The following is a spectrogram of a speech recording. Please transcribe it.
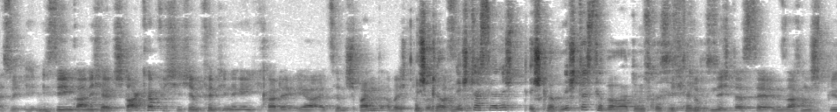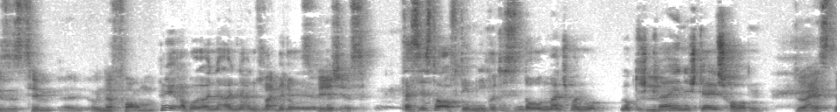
also ich, ich sehe ihn gar nicht als starkköpfig, ich empfinde ihn eigentlich gerade eher als entspannt, aber ich glaube, Ich glaube nicht, dass er nicht, ich glaube nicht, dass der ich beratungsresistent glaube ist. nicht, dass der in Sachen Spielsystem äh, in irgendeiner Form Nee, aber an, an, an so wandlungsfähig bitte, ist. das ist doch auf dem Niveau. Das sind doch manchmal nur wirklich Hm. kleine Stellschrauben. Du heißt,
